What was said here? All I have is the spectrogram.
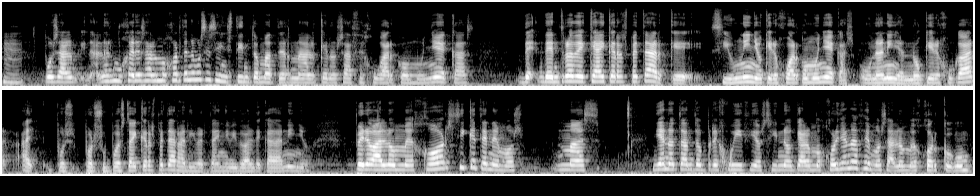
Mm. Pues al las mujeres a lo mejor tenemos ese instinto maternal que nos hace jugar con muñecas. De- dentro de que hay que respetar que si un niño quiere jugar con muñecas o una niña no quiere jugar, hay- pues por supuesto hay que respetar la libertad individual de cada niño. Pero a lo mejor sí que tenemos más, ya no tanto prejuicios, sino que a lo mejor ya nacemos a lo mejor con un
